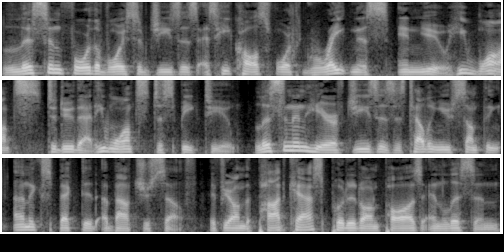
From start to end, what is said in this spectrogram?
Listen for the voice of Jesus as he calls forth greatness in you. He wants to do that. He wants to speak to you. Listen and hear if Jesus is telling you something unexpected about yourself. If you're on the podcast, put it on pause and listen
